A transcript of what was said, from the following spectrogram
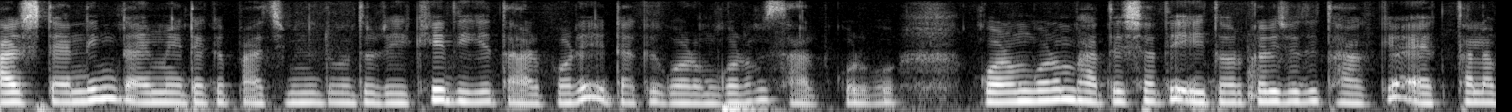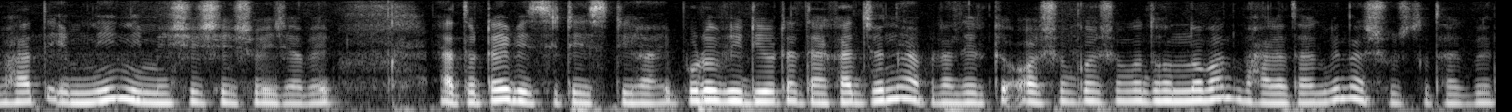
আর স্ট্যান্ডিং টাইমে এটাকে পাঁচ মিনিট মতো রেখে দিয়ে তারপরে এটাকে গরম গরম সার্ভ করব। গরম গরম ভাতের সাথে এই তরকারি যদি থাকে, এক থালা ভাত এমনি নিমেষে শেষ হয়ে যাবে। এতটাই বেশি টেস্টি হয়। পুরো ভিডিওটা দেখার জন্য আপনাদেরকে অসংখ্য অসংখ্য ধন্যবাদ। ভালো থাকবেন আর সুস্থ থাকবেন।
